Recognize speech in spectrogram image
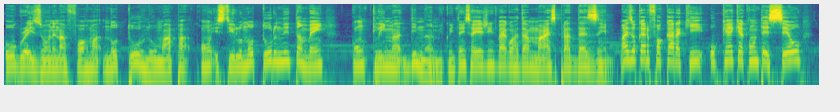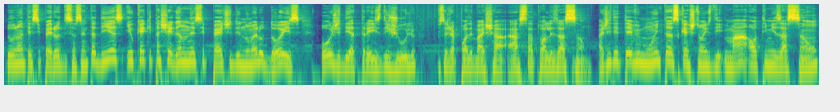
o Greyzone na forma noturno, o mapa com estilo noturno e também com clima dinâmico. Então isso aí a gente vai aguardar mais para dezembro. Mas eu quero focar aqui o que é que aconteceu durante esse período de 60 dias e o que é que está chegando nesse patch de número 2, hoje dia 3 de julho, você já pode baixar essa atualização. A gente teve muitas questões de má otimização,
